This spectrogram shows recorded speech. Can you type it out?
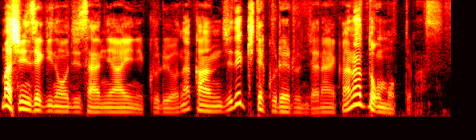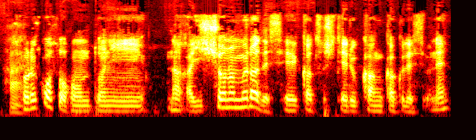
まあ、親戚のおじさんに会いに来るような感じで来てくれるんじゃないかなと思ってます。はい。そ、れこそ本当になんか一緒の村で生活してる感覚ですよね。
